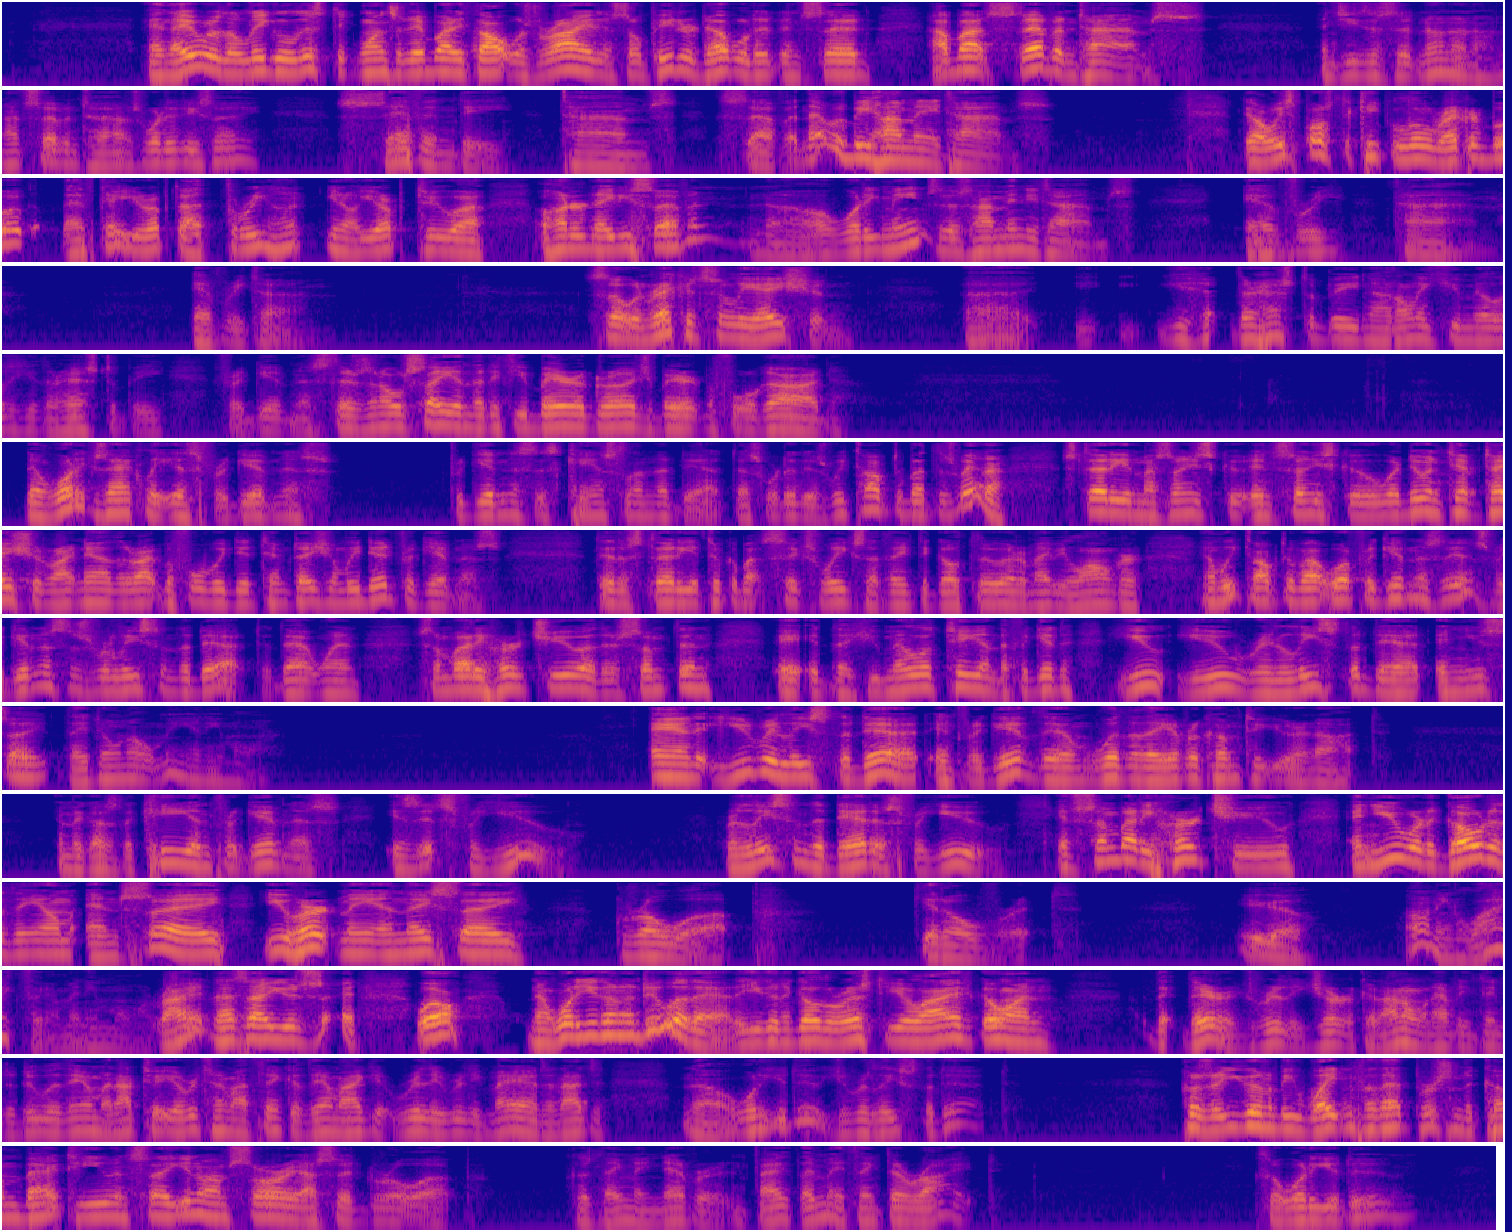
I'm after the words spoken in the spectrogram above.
And they were the legalistic ones that everybody thought was right. And so Peter doubled it and said, How about seven times? And Jesus said, No, no, no, not seven times. What did he say? 70 times seven. That would be how many times? Are we supposed to keep a little record book? Okay, you're up to 300, you know, you're up to uh, 187? No, what he means is how many times? Every time. Every time. So in reconciliation, uh, you, there has to be not only humility, there has to be forgiveness. There's an old saying that if you bear a grudge, bear it before God. Now, what exactly is forgiveness? Forgiveness is canceling a debt. That's what it is. We talked about this. We had a study in my Sunday school. In Sunday school, we're doing temptation right now. Right before we did temptation, we did forgiveness. Did a study. It took about six weeks, I think, to go through it, or maybe longer. And we talked about what forgiveness is. Forgiveness is releasing the debt. That when somebody hurts you, or there's something, it, eh, the humility and the forgiveness, you you release the debt, and you say they don't owe me anymore. And you release the debt and forgive them, whether they ever come to you or not. And because the key in forgiveness is it's for you. Releasing the debt is for you. If somebody hurts you and you were to go to them and say, You hurt me, and they say, Grow up, get over it, you go, I don't even like them anymore, right? That's how you say it. Well, now what are you going to do with that? Are you going to go the rest of your life going, They're really jerking. I don't want to have anything to do with them. And I tell you, every time I think of them, I get really, really mad. And I just, no, what do you do? You release the debt. Because are you going to be waiting for that person to come back to you and say, You know, I'm sorry I said grow up? because they may never, in fact, they may think they're right. So what do you do?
